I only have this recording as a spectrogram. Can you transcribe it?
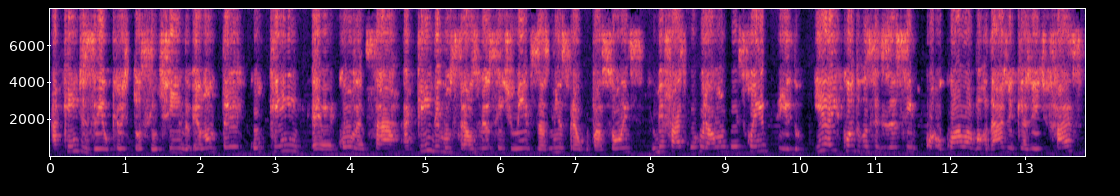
a quem dizer o que eu estou sentindo, eu não ter com quem é, conversar, a quem demonstrar os meus sentimentos, as minhas preocupações, me faz procurar um desconhecido. E aí, quando você diz assim, qual, qual a abordagem que a gente faz,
